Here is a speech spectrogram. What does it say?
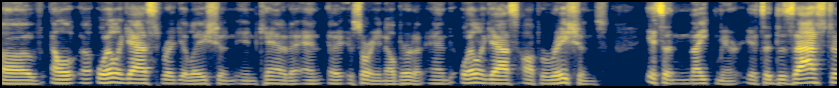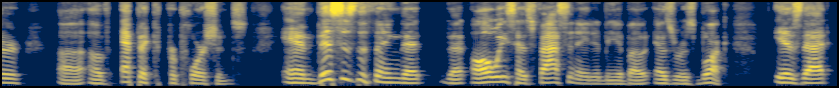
of uh, oil and gas regulation in Canada and, uh, sorry, in Alberta, and oil and gas operations it's a nightmare. It's a disaster uh, of epic proportions. And this is the thing that that always has fascinated me about Ezra's book, is that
